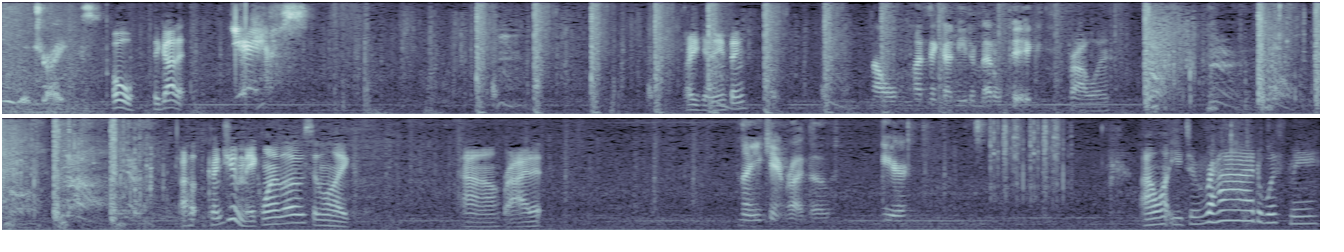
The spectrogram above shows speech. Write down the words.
Ooh, go Trakes. Oh, they got it. Yes! Are you getting anything? No, I think I need a metal pig. Probably. Uh, couldn't you make one of those and like, I don't know, ride it? No, you can't ride those. Here. I want you to ride with me.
